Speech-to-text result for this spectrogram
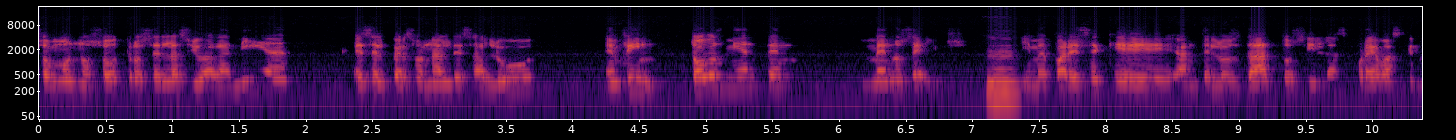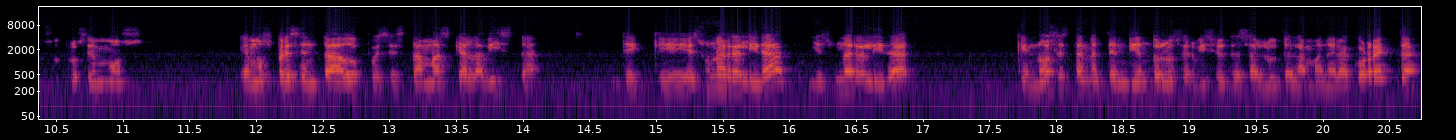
somos nosotros, es la ciudadanía, es el personal de salud, en fin, todos mienten menos ellos. Mm. Y me parece que ante los datos y las pruebas que nosotros hemos, hemos presentado, pues está más que a la vista de que es una realidad y es una realidad que no se están atendiendo los servicios de salud de la manera correcta.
